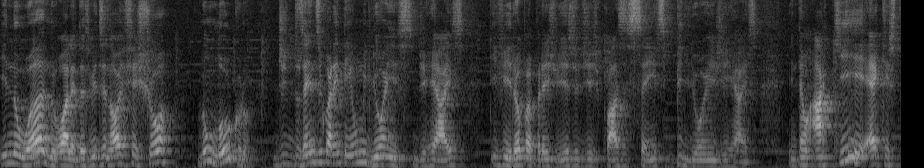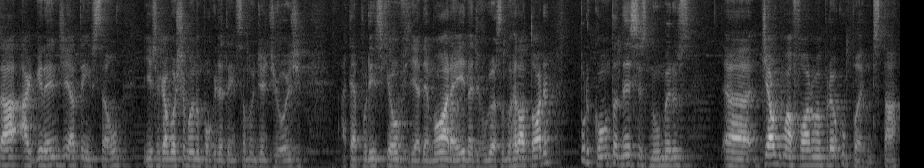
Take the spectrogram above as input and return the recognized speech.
E no ano, olha, 2019 fechou num lucro de 241 milhões de reais e virou para prejuízo de quase 6 bilhões de reais. Então aqui é que está a grande atenção e isso acabou chamando um pouco de atenção no dia de hoje. Até por isso que houve a demora aí na divulgação do relatório, por conta desses números uh, de alguma forma preocupantes, tá?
